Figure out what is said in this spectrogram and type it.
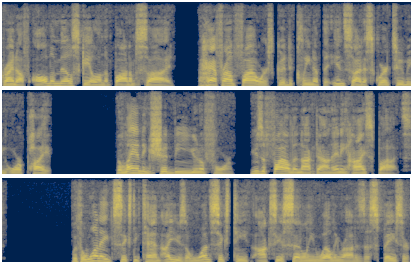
Grind off all the mill scale on the bottom side. A half round file works good to clean up the inside of square tubing or pipe. The landing should be uniform. Use a file to knock down any high spots. With a 1 8 60 10, I use a 1 16th oxyacetylene welding rod as a spacer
